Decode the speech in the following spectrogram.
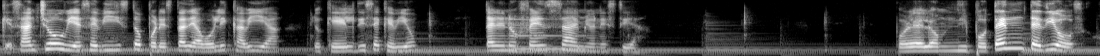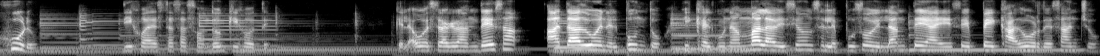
que Sancho hubiese visto por esta diabólica vía lo que él dice que vio, tan en ofensa de mi honestidad. Por el omnipotente Dios, juro, dijo a esta sazón Don Quijote, que la vuestra grandeza ha dado en el punto y que alguna mala visión se le puso delante a ese pecador de Sancho,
